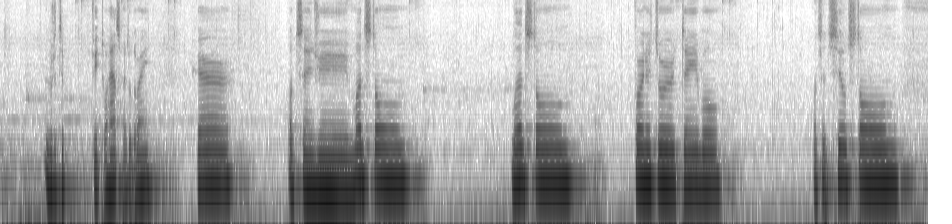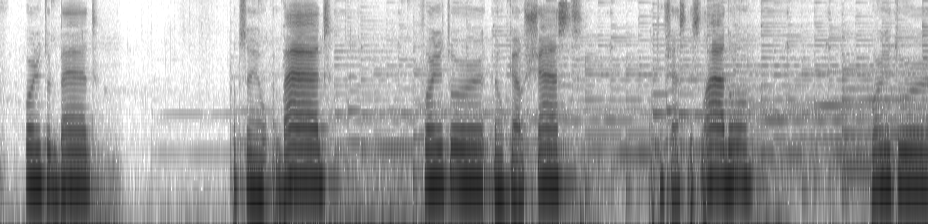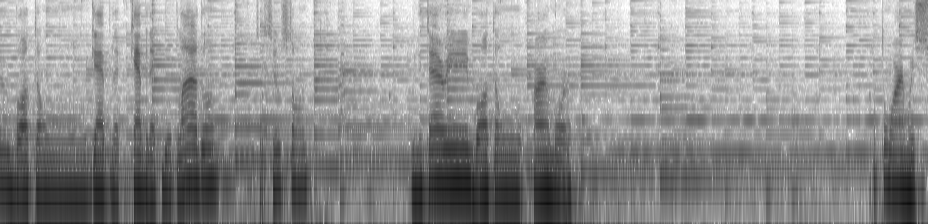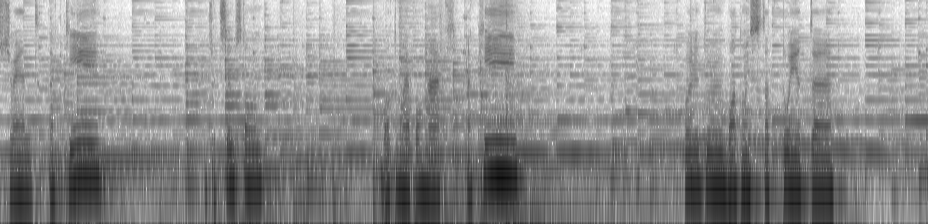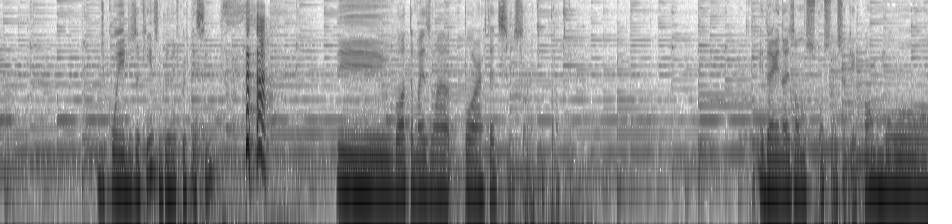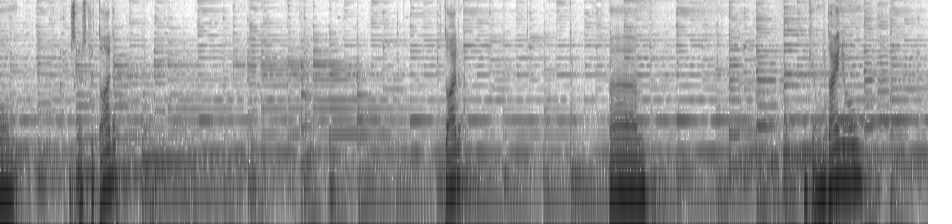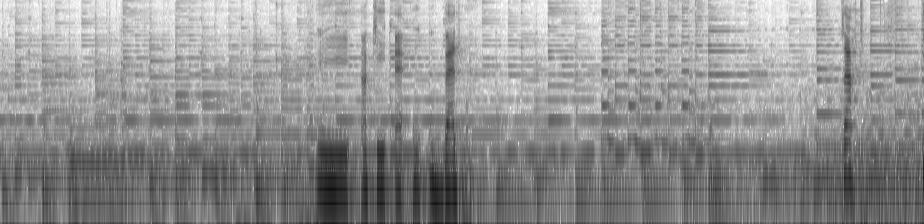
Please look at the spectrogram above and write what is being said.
Deveria ter feito o resto, mas tudo bem. Share. Pode ser de mudstone. Mudstone. Furniture table. De siltstone. Furniture bed. Pode ser um bed. Furniture. Eu quero chest. Bota um chest desse lado. Furniture. Bota um cabinet, cabinet do outro lado. Siltstone. Military, bota um Armor. Um Armor Strand aqui. Silstone. Bota um Weapon Hack aqui. Furniture, bota uma estatueta de coelhos aqui, simplesmente porque sim. E bota mais uma porta de siltstone aqui. Pronto. E daí nós vamos construir isso aqui como... Um escritório. Escritório. Um, aqui é um dining room. E aqui é um bedroom. Certo?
